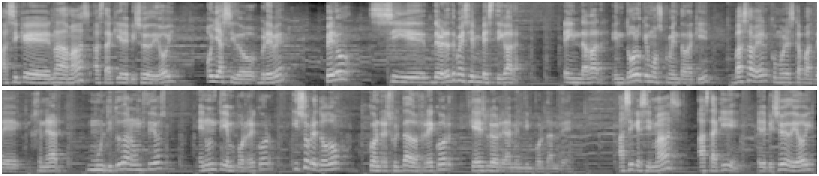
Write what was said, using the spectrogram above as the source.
Así que nada más, hasta aquí el episodio de hoy. Hoy ha sido breve, pero si de verdad te pones a investigar e indagar en todo lo que hemos comentado aquí, vas a ver cómo eres capaz de generar multitud de anuncios en un tiempo récord y sobre todo con resultados récord, que es lo realmente importante. Así que sin más, hasta aquí el episodio de hoy.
